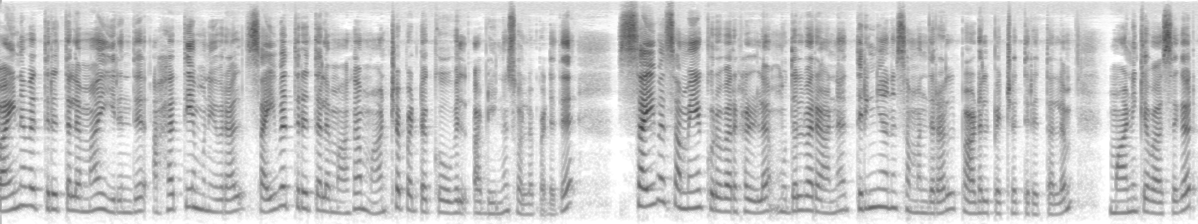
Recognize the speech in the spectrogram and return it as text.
வைணவ திருத்தலமாக இருந்து அகத்திய முனிவரால் சைவ திருத்தலமாக மாற்றப்பட்ட கோவில் அப்படின்னு சொல்லப்படுது. சைவ சமய குறவர்களில் முதல்வரான திருஞான சம்பந்தரால் பாடல் பெற்ற திருத்தலம் மாணிக்கவாசகர்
